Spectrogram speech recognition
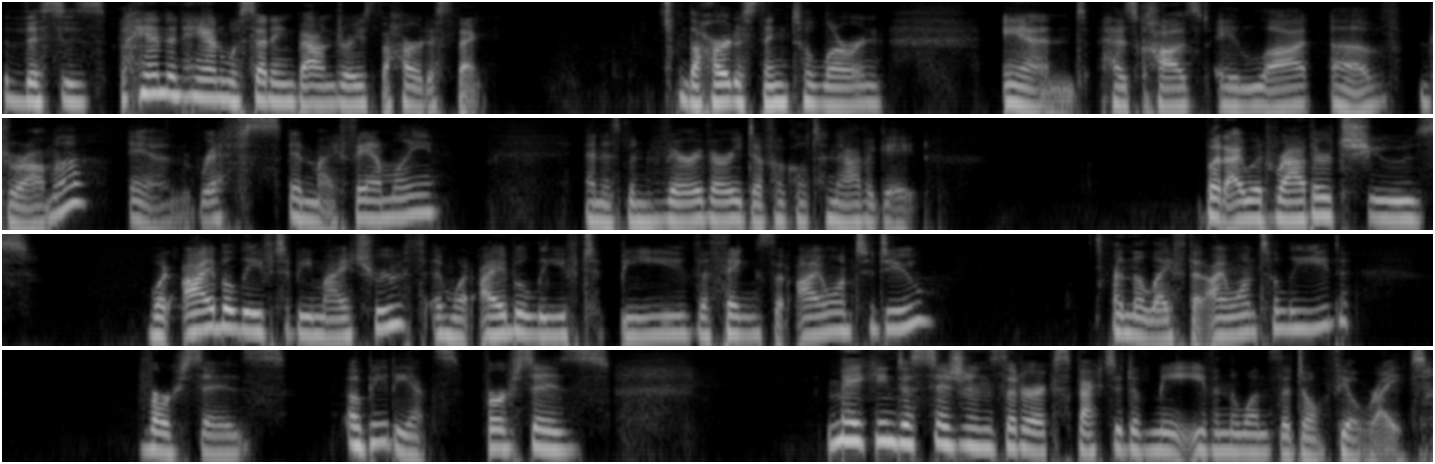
this is hand in hand with setting boundaries the hardest thing. The hardest thing to learn and has caused a lot of drama and rifts in my family and has been very very difficult to navigate. But i would rather choose what i believe to be my truth and what i believe to be the things that i want to do and the life that I want to lead versus obedience versus making decisions that are expected of me, even the ones that don't feel right.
